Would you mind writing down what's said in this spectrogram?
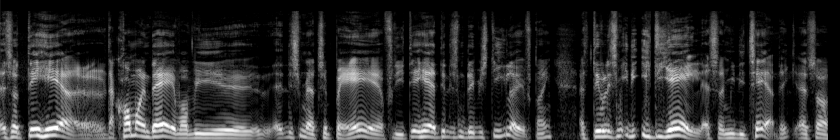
altså det her, øh, der kommer en dag, hvor vi øh, ligesom er tilbage, fordi det her, det er ligesom det, vi stiler efter. Ikke? Altså det er jo ligesom et ideal, altså militært. Ikke? Altså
